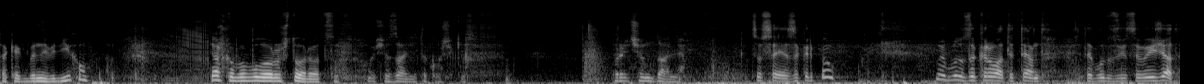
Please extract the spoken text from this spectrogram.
так якби не від'їхав. Тяжко би було розшторюватися. Ось ще ззаді також якісь причандалі. Це все я закріпив. Ну і буду закривати тент та буду звідси виїжджати.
